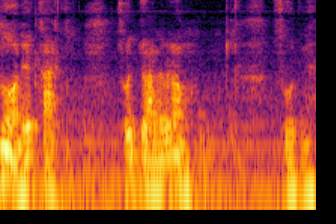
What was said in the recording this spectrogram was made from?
นัวเด็ดขาดสุดยอดเลยพี่น้องสูตรเนี่ย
